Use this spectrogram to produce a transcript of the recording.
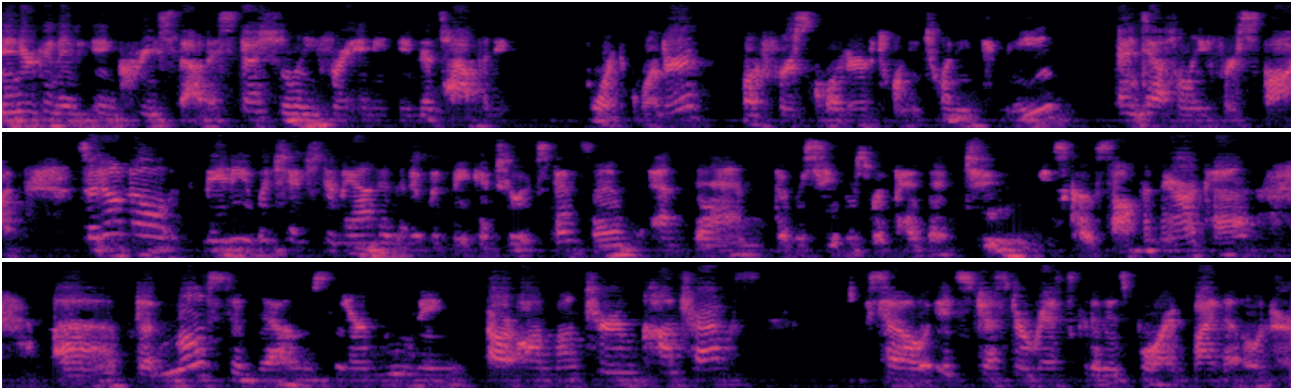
then you're going to increase that, especially for anything that's happening fourth quarter or first quarter of 2023 and definitely for spot. So I don't know, maybe it would change demand and then it would make it too expensive and then the receivers would pivot to East Coast South America. Uh, but most of those that are moving are on long-term contracts. So it's just a risk that is borne by the owner.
